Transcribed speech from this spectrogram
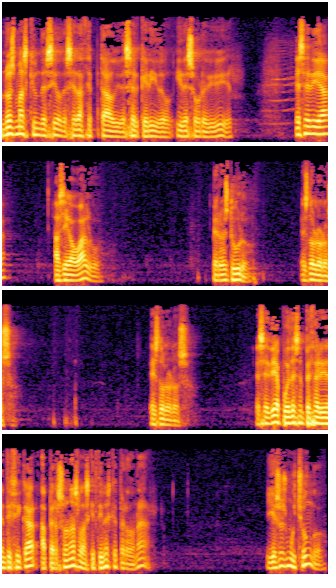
no es más que un deseo de ser aceptado y de ser querido y de sobrevivir. Ese día has llegado a algo, pero es duro, es doloroso. Es doloroso. Ese día puedes empezar a identificar a personas a las que tienes que perdonar. Y eso es muy chungo.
